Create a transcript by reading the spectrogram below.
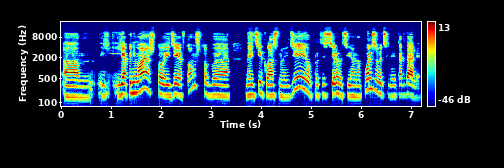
я понимаю, что идея в том, чтобы найти классную идею, протестировать ее на пользователя и так далее.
